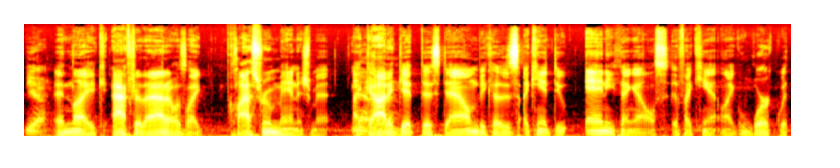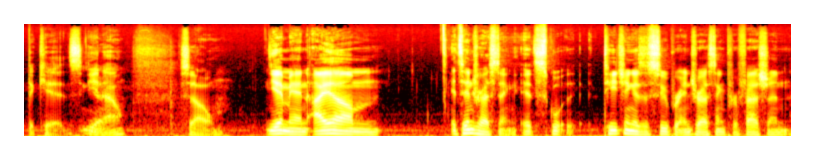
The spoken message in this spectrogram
yeah. And like after that, I was like, classroom management. I got to yeah. get this down because I can't do anything else if I can't like work with the kids, you Yeah. know? So, yeah, man, I, um, it's interesting. It's school, teaching is a super interesting profession.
